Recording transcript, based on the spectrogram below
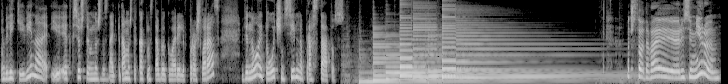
великие вина, и это все, что им нужно знать. Потому что, как мы с тобой говорили в прошлый раз, вино — это очень сильно про статус. Ну что, давай резюмируем.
